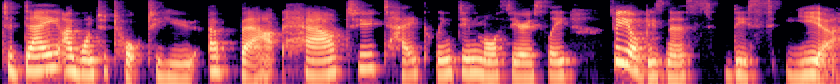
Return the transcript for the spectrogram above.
Today, I want to talk to you about how to take LinkedIn more seriously for your business this year.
